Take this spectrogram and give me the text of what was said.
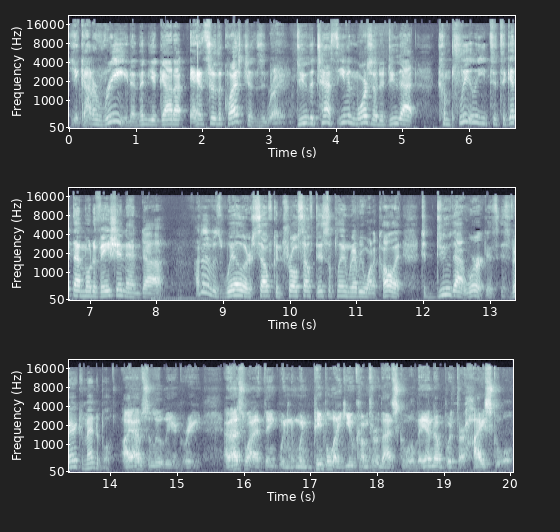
you gotta read, and then you gotta answer the questions and Right. do the tests. Even more so to do that completely to, to get that motivation and uh, I don't know if it's will or self control, self discipline, whatever you want to call it. To do that work is is very commendable. I absolutely agree, and that's why I think when when people like you come through that school, they end up with their high school.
